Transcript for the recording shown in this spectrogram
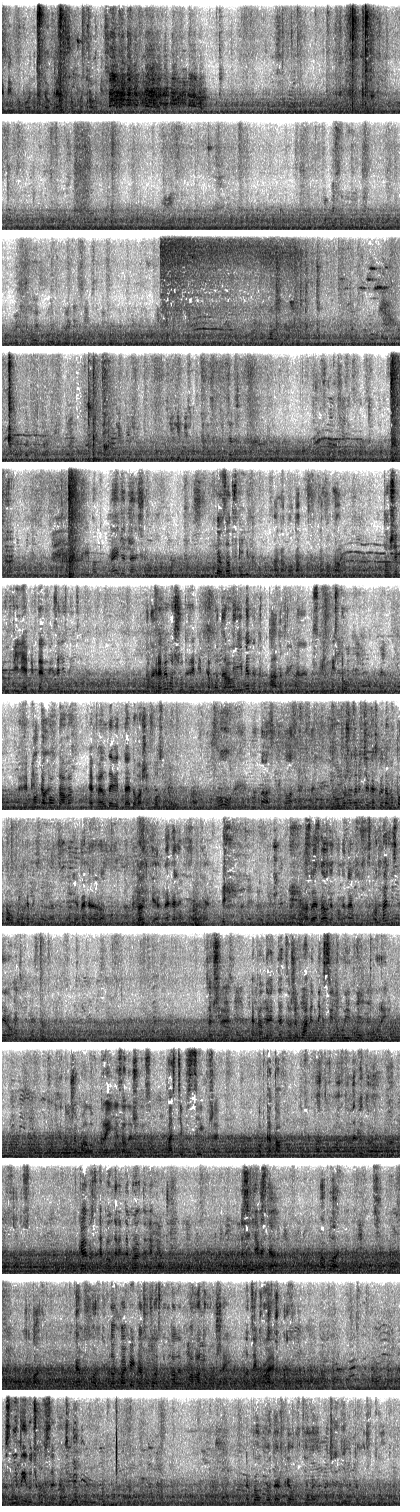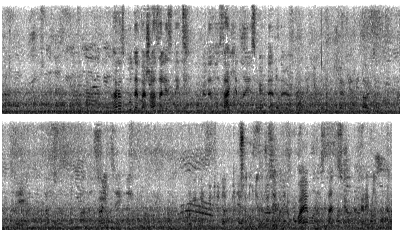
Гребінку повинно бути окремо, щоб набрало більше переглядів. Ребенок куда идет дальше? Назад в Київ. А на Полтаву? На Полтаву. То вже філія Південної залізниці. Это- Окремий маршрут Гребінка Это Полтава. перемены? так? А, это перемены. Змінний струм. Гребінка Полтава. ЕПЛ 9Т до ваших послуг. О, и Полтавский, классно, кстати. Тому можна замість Черкаської дами в Полтаву поїхати. Не, поехали назад. На десятке, поехали на десятке. А на Белгах покатаемся с Спонтанність не робить. Це вже ЕПЛ 9Т це вже пам'ятник світової культури. Їх дуже мало в Україні залишилось. Фастів всіх вже обкатав. Если бы вас вас остановил, то было бы достаточно. В Кеверс ЕПЛ 9Т брати не хочу. Носіть як Хотя, бабла нет. От вас. Как вы сможете? навпаки кажуть, вас тут дали багато грошей на цей проект. Снітиночку все. РПЛ 2 тоже Кевр сделает, а через 9 то может делать. Зараз буде межа залізниці південно-західної з південною. Шановні друзі, ми прибуваємо на станцію Гребінка.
